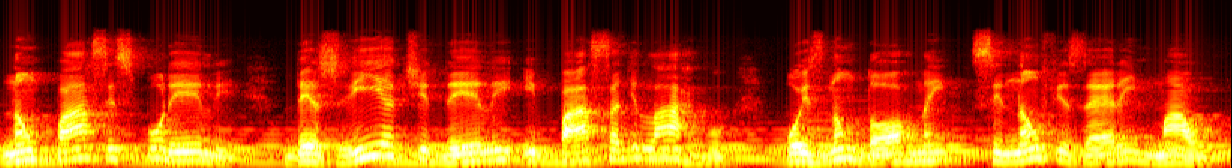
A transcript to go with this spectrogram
não passes por ele. Desvia-te dele e passa de largo, pois não dormem se não fizerem mal.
